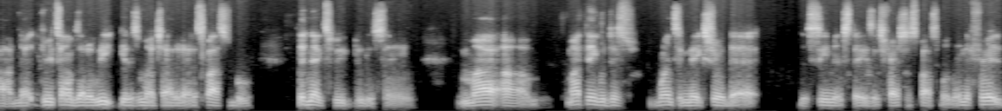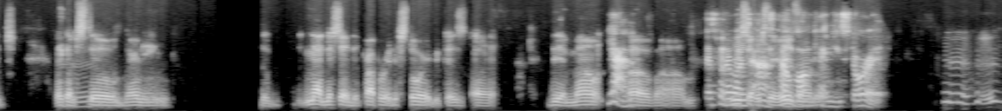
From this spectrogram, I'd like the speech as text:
I'll nut Yeah. three times out of a week, get as much out of that as possible. The next week, do the same. My um my thing would just want to make sure that the semen stays as fresh as possible in the fridge. Like I'm still learning the not necessarily the proper way to store it because uh the amount Yeah. of um That's what I wanted to research ask. there How is long on it. can you store it? Mhm.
